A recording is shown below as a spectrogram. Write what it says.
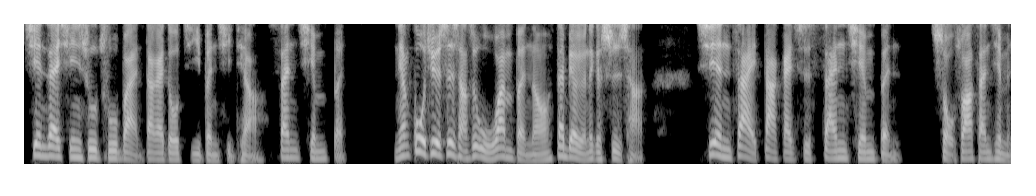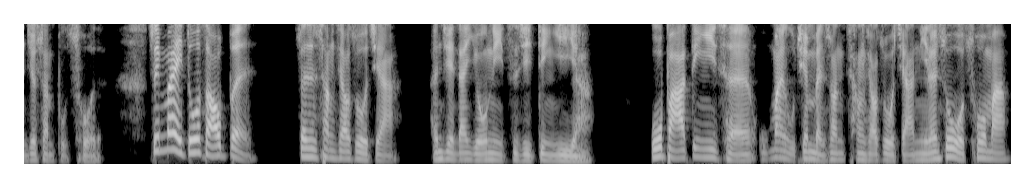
现在新书出版大概都几本起跳，三千本。你看过去的市场是五万本哦，代表有那个市场。现在大概是三千本，首刷三千本就算不错的。所以卖多少本算是畅销作家？很简单，由你自己定义啊。我把它定义成卖五千本算畅销作家，你能说我错吗？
